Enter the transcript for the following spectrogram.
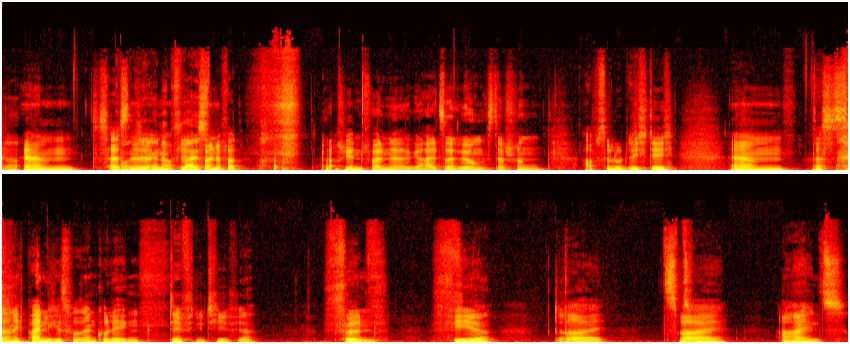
Ja. Ähm, das heißt, eine, ja auf, jeden eine, auf, jeden Fall eine, Gehaltserhöhung ist da schon absolut wichtig. Ähm, dass ja. es da nicht peinlich ist vor seinen Kollegen. Definitiv, ja. Fünf, vier, drei, zwei, eins.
